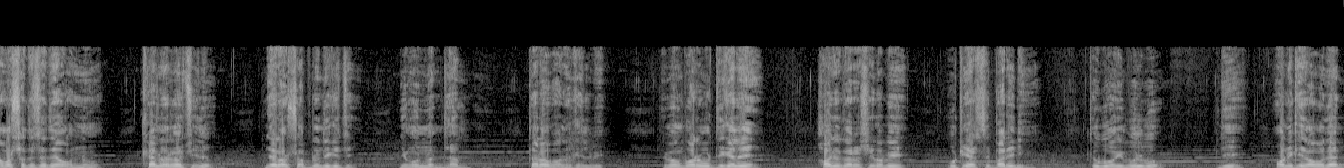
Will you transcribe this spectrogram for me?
আমার সাথে সাথে অন্য খেলোয়াড়রাও ছিল, যারাও স্বপ্ন দেখেছে যে মনমান ক্লাব তারাও ভালো খেলবে। এবং পরবর্তীকালে হয়তো তারা সেভাবে উঠে আসতে পারেনি। তবু আমি বলব যে অনেকের অবদান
